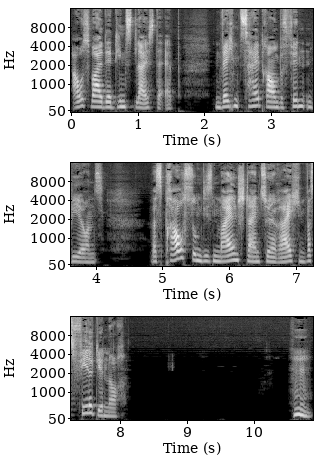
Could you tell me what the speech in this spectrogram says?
Auswahl der Dienstleister-App? In welchem Zeitraum befinden wir uns? Was brauchst du, um diesen Meilenstein zu erreichen? Was fehlt dir noch? Hm.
